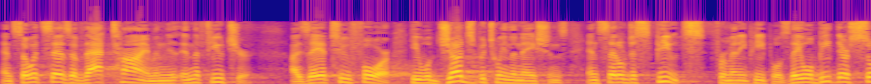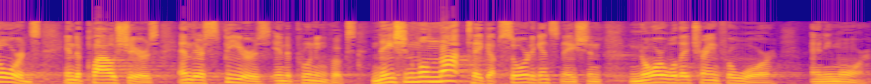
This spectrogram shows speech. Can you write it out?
And so it says of that time in the, in the future, Isaiah 2:4, he will judge between the nations and settle disputes for many peoples. They will beat their swords into plowshares and their spears into pruning hooks. Nation will not take up sword against nation, nor will they train for war anymore.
